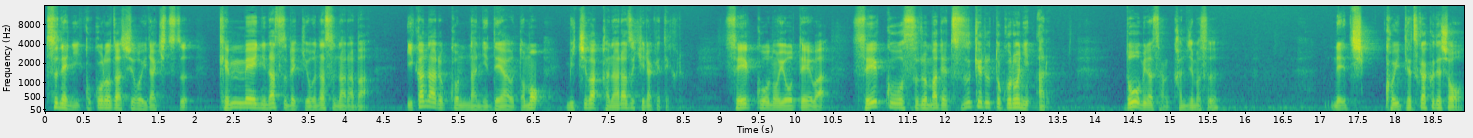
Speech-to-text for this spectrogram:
常に志を抱きつつ懸命になすべきをなすならばいかなる困難に出会うとも道は必ず開けてくる。成功の要諦は成功するまで続けるところにある。どう皆さん感じます？ねちっこい哲学でしょ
